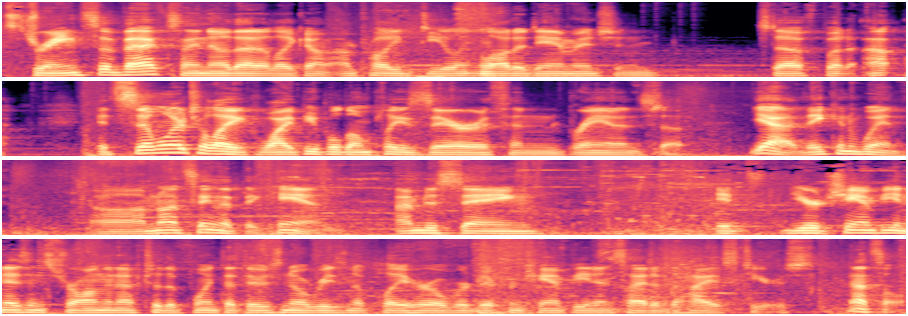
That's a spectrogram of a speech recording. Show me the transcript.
strengths of Vex, I know that like I'm, I'm probably dealing a lot of damage and stuff, but I, uh, it's similar to like why people don't play Xerath and Brand and stuff. Yeah, they can win. Uh, I'm not saying that they can't. I'm just saying it's your champion isn't strong enough to the point that there's no reason to play her over a different champion inside of the highest tiers. That's all.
